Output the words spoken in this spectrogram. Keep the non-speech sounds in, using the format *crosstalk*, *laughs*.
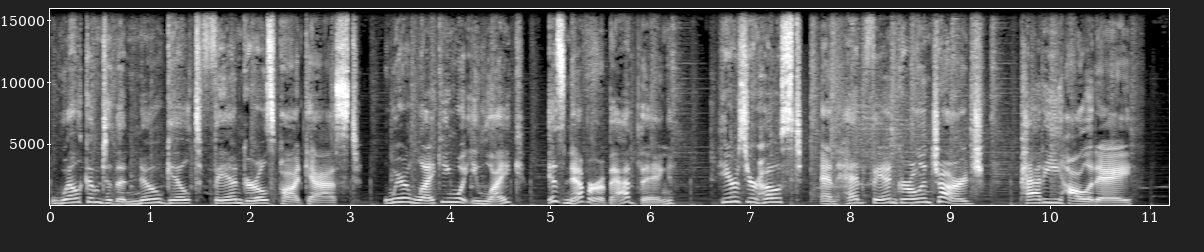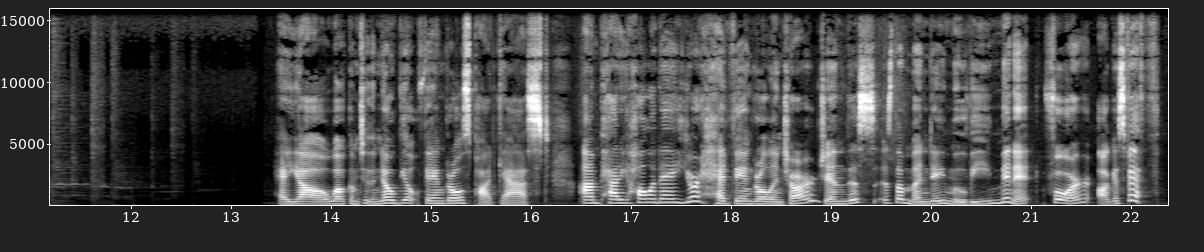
Welcome to the No Guilt Fangirls Podcast, where liking what you like is never a bad thing. Here's your host and head fangirl in charge, Patty Holiday. Hey, y'all, welcome to the No Guilt Fangirls podcast. I'm Patty Holiday, your head fangirl in charge, and this is the Monday Movie Minute for August 5th.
